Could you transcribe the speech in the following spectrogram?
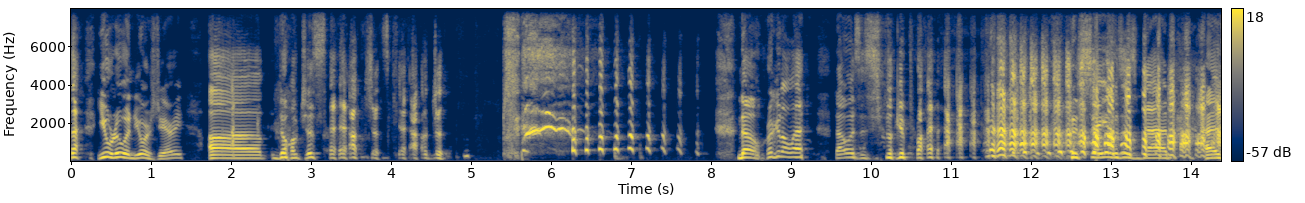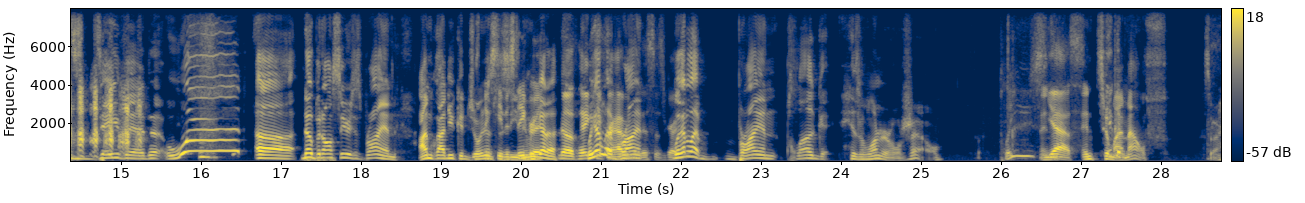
you ruined yours, Jerry. Uh no, I'm just saying I'm just kidding. I'm just No, we're gonna let that was as look at Bryan. Shane was as bad as David. What? Uh no, but all seriousness, Bryan, I'm glad you could join gonna us this it evening. We gotta No, thank we you gotta for let having me. Bryan This is great. we gotta let Bryan plug his wonderful show. Please. And- Yes. Into You my can- mouth. Sorry.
